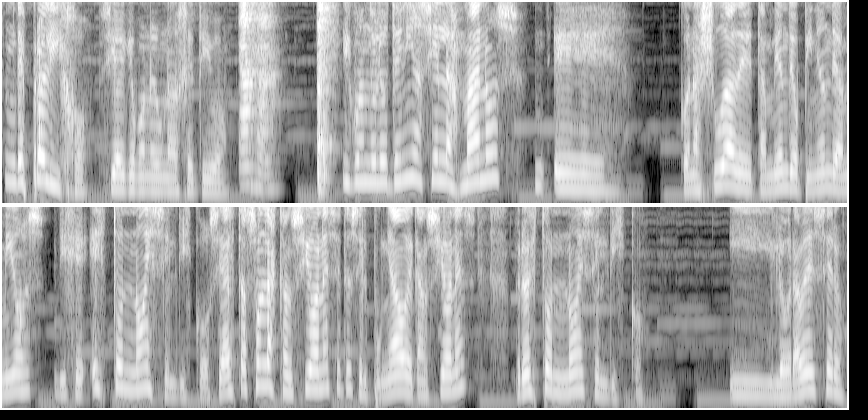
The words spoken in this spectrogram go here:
desprolijo, si hay que poner un adjetivo. Ajá. Y cuando lo tenía así en las manos, eh, con ayuda de, también de opinión de amigos, dije, esto no es el disco. O sea, estas son las canciones, esto es el puñado de canciones, pero esto no es el disco. Y lo grabé de cero.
